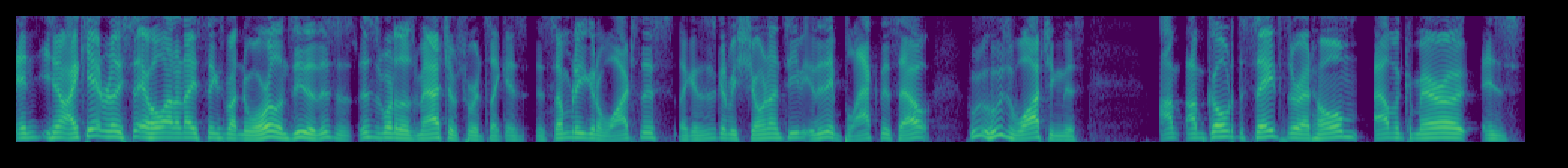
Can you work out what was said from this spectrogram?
And you know, I can't really say a whole lot of nice things about New Orleans either. This is this is one of those matchups where it's like, is, is somebody going to watch this? Like, is this going to be shown on TV? Did they black this out? Who, who's watching this? I'm I'm going with the Saints. They're at home. Alvin Kamara is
